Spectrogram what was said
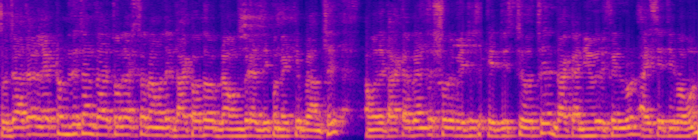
তো যারা যারা ল্যাপটপ নিতে চান, তারা চলে আসতে আমাদের ঢাকা অথবা গ্রাউন্ড বেড়া যে কোনো একটি ব্রাঞ্চে। আমাদের ঢাকা ব্রাঞ্চের শোরুম এটি এডিসটি হচ্ছে Dhaka new Elephant Road ICT ভবন।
